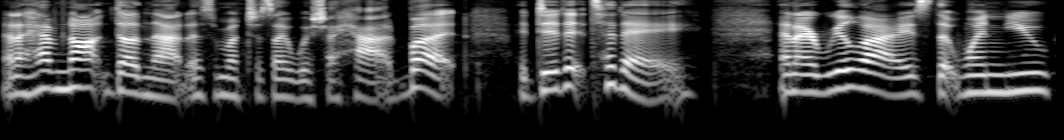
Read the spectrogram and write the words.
And I have not done that as much as I wish I had, but I did it today. And I realized that when you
